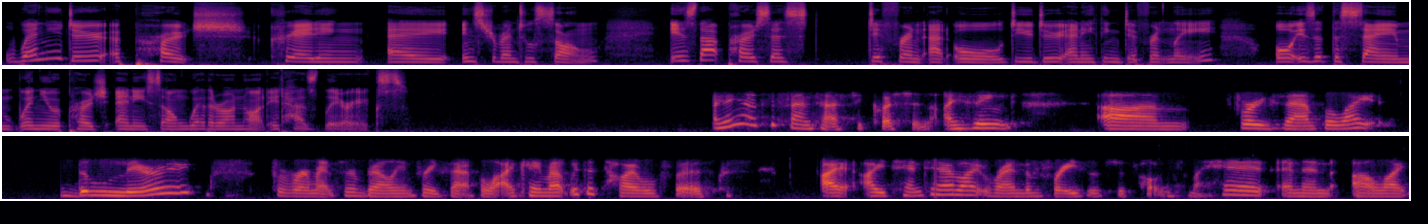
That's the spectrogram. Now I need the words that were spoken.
when you do approach creating a instrumental song, is that process different at all? Do you do anything differently? Or is it the same when you approach any song, whether or not it has lyrics? I think that's a fantastic question. I think, um, for example, like the lyrics for Romance and Rebellion, for example, I came up with the title first because I, I tend to have like random phrases just pop into my head and then I'll like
